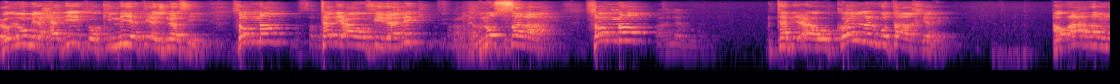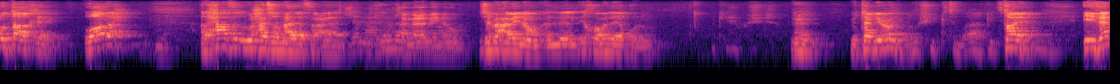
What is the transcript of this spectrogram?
علوم الحديث وكمية أجناسه. ثم تبعه في ذلك ابن الصلاح. ثم تبعه كل المتأخرين أو أعظم المتأخرين. واضح؟ الحافظ ابن حجر ماذا فعل؟ جمع بينهم. جمع بينهم. ال- الإخوة ماذا يقولون؟ يتابعون؟ يكتبوا كيتسمع. طيب إذا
